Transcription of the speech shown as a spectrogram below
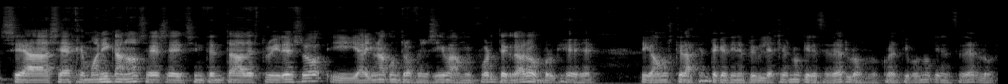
sea, sea hegemónica, ¿no? Se, se, se intenta destruir eso y hay una contraofensiva muy fuerte, claro, porque digamos que la gente que tiene privilegios no quiere cederlos, los colectivos no quieren cederlos.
